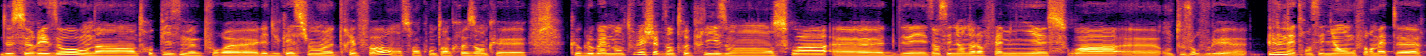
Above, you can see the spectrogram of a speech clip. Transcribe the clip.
de ce réseau, on a un tropisme pour euh, l'éducation euh, très fort. On se rend compte en creusant que, que globalement tous les chefs d'entreprise ont soit des enseignants dans leur famille, soit ont toujours voulu être enseignants ou formateurs.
